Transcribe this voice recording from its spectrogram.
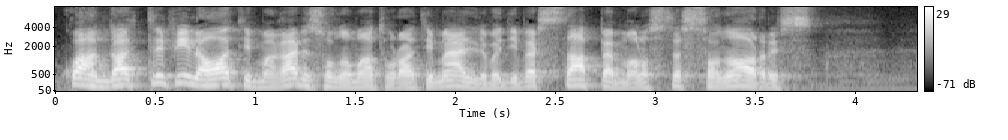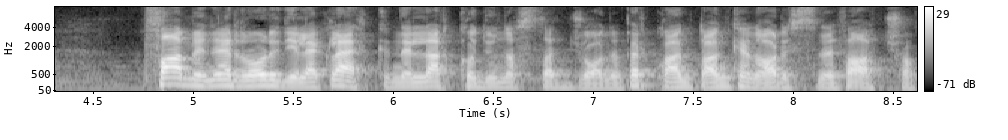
Quando altri piloti magari sono maturati meglio, vedi Verstappen, ma lo stesso Norris fa meno errori di Leclerc nell'arco di una stagione, per quanto anche Norris ne faccia.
